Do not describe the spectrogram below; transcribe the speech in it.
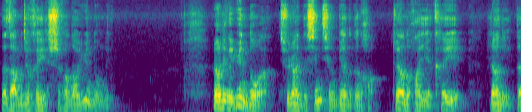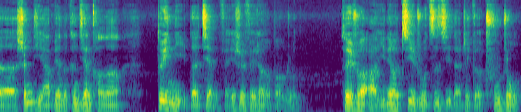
那咱们就可以释放到运动里，让这个运动啊，去让你的心情变得更好。这样的话，也可以让你的身体啊变得更健康啊，对你的减肥是非常有帮助的。所以说啊，一定要记住自己的这个初衷，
